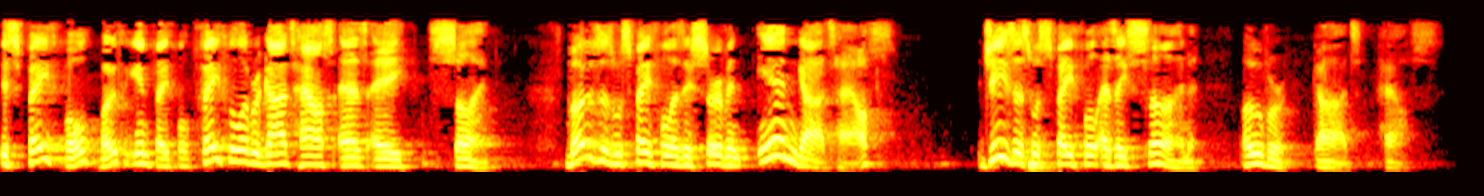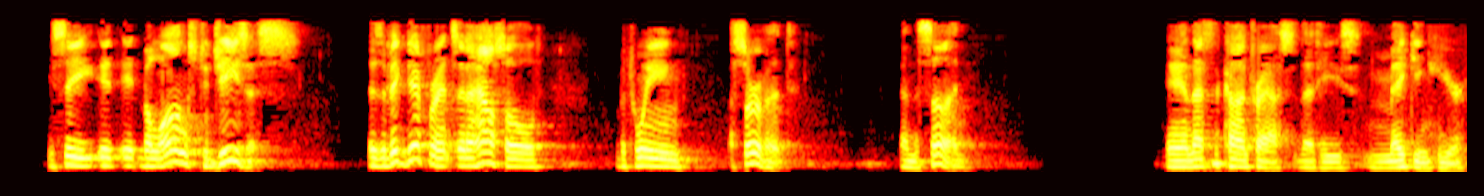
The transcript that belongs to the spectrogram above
is faithful, both again faithful, faithful over God's house as a son. Moses was faithful as a servant in God's house, Jesus was faithful as a son over God's house. You see, it, it belongs to Jesus. There's a big difference in a household between a servant and the son. And that's the contrast that he's making here.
